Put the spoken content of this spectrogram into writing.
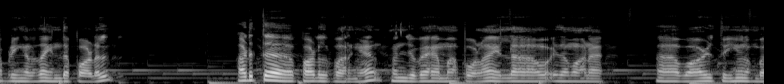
அப்படிங்கிறதான் இந்த பாடல். அடுத்த பாடல் பாருங்க. கொஞ்சம் வேகமா போகலாம் எல்லா விதமான வாழ்த்தையும் நம்ம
